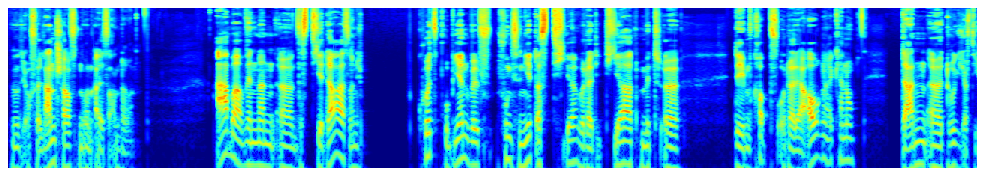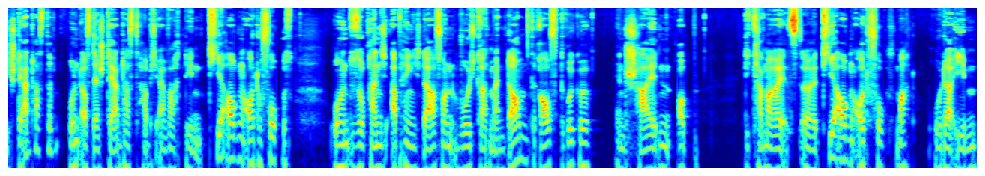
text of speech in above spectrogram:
Das nutze ich auch für Landschaften und alles andere. Aber wenn dann äh, das Tier da ist und ich kurz probieren will, funktioniert das Tier oder die Tierart mit äh, dem Kopf oder der Augenerkennung, dann äh, drücke ich auf die Sterntaste und auf der Sterntaste habe ich einfach den Tieraugen-Autofokus und so kann ich abhängig davon, wo ich gerade meinen Daumen drauf drücke, entscheiden, ob die Kamera jetzt äh, Tieraugen-Autofokus macht oder eben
